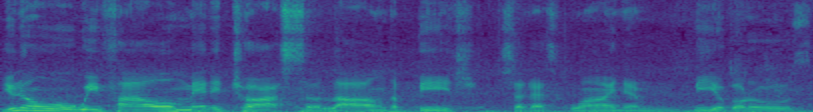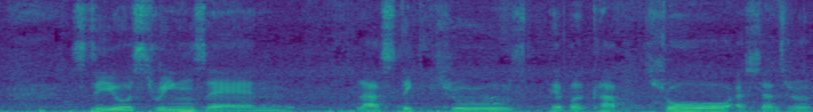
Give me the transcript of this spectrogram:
You know, we found many trash along the beach, such as wine and beer bottles, steel strings and plastic straws, paper cup, straw, etc.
